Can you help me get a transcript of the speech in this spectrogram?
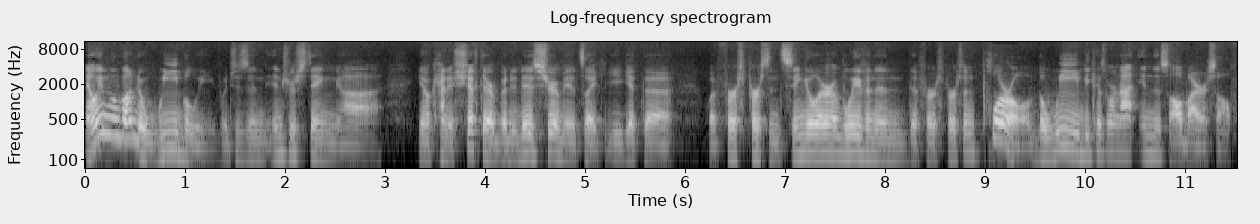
Now we move on to We Believe, which is an interesting, uh, you know, kind of shift there, but it is true. I mean, it's like you get the what first person singular I believe and then the first person plural, the we, because we're not in this all by ourselves.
